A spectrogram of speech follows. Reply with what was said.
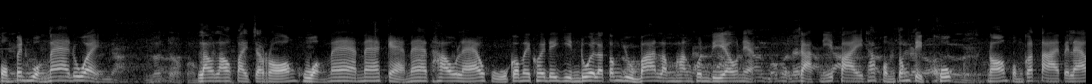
ผมเป็นห่วงแม่ด้วยเราเล่าไปจะร้องห่วงแม่แม่แก่แม่เท่าแล้ว หูก็ไม่ค่อยได้ยินด้วย แล้วต้องอยู่บ้านลำพังคนเดียวเนี่ย จากนี้ไปถ้าผมต้องติดคุก น้องผมก็ตายไปแล้ว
